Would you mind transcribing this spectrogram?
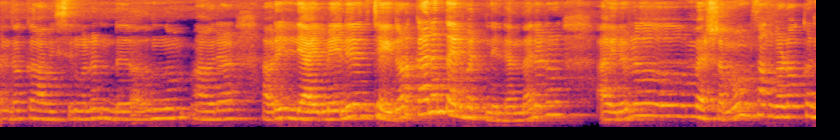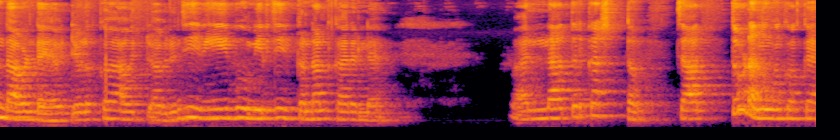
എന്തൊക്കെ ആവശ്യങ്ങളുണ്ട് അതൊന്നും അവരെ അവരെ ഇല്ലായ്മയിൽ ചെയ്തു കൊടുക്കാൻ എന്തായാലും പറ്റുന്നില്ല. എന്നാലും ഒരു അതിനൊരു വിഷമവും സങ്കടമൊക്കെ ഉണ്ടാവണ്ടേ? അവർ അവരും ജീവി ഭൂമിയിൽ ജീവിക്കേണ്ട ആൾക്കാരല്ലേ? വല്ലാത്തൊരു കഷ്ടം. ചത്തൂടാ നിങ്ങൾക്കൊക്കെ.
